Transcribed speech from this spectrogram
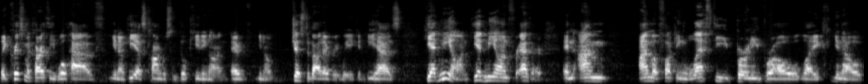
like Chris McCarthy will have you know he has Congressman Bill Keating on every, you know just about every week, and he has he had me on he had me on forever, and I'm. I'm a fucking lefty Bernie bro, like you know,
